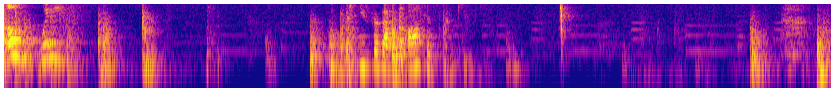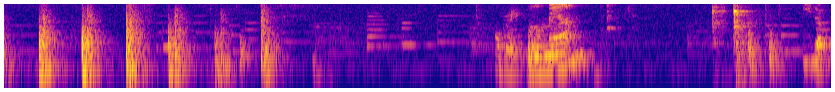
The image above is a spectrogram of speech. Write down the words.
Oh, wait! You forgot the office cookies. All right, little man. Eat up.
